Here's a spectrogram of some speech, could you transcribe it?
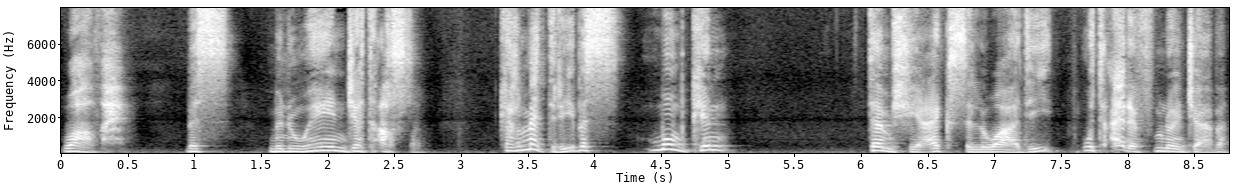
واضح. بس من وين جت أصلا؟ قال ما أدري بس ممكن تمشي عكس الوادي وتعرف من وين جابه.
